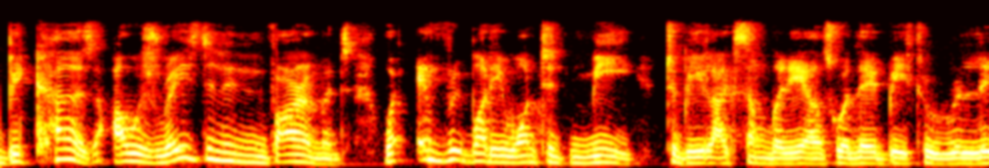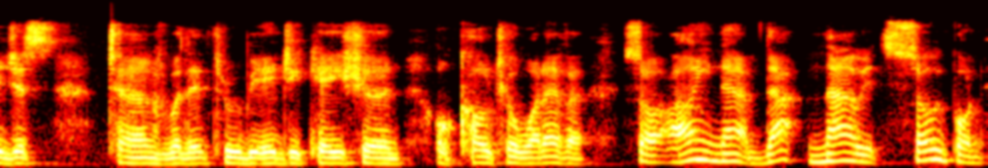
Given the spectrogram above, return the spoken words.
Because I was raised in an environment where everybody wanted me to be like somebody else, whether it be through religious terms, whether it through be education or culture, or whatever. So I now that now it's so important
